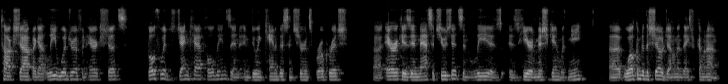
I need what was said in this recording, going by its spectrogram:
talk shop. I got Lee Woodruff and Eric Schutz, both with GenCap Holdings and, and doing cannabis insurance brokerage. Uh, Eric is in Massachusetts and Lee is, is here in Michigan with me. Uh, welcome to the show, gentlemen. Thanks for coming on.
